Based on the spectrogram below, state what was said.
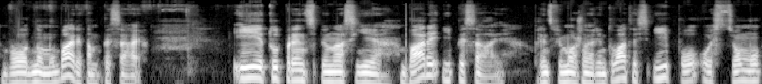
в одному барі там PCI. І тут, в принципі, у нас є бари і PCI. В принципі, можна орієнтуватись і по ось цьому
